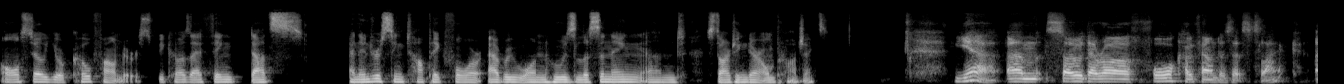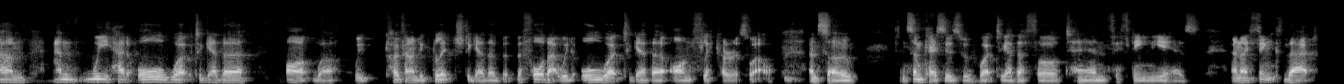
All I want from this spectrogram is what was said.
also your co-founders because i think that's an interesting topic for everyone who is listening and starting their own projects. Yeah um, so there are four co-founders at slack um, and we had all worked together on well we co-founded glitch together but before that we'd all worked together on flickr as well. And so in some cases we've worked together for 10 15 years. And i think that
